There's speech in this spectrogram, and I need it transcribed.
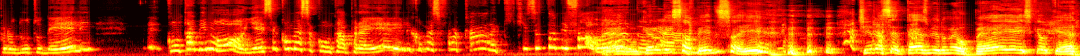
produto dele, contaminou. E aí você começa a contar para ele, ele começa a falar, cara, o que, que você está me falando? É, não quero cara? nem saber disso aí. tira a cetésime do meu pé e é isso que eu quero.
